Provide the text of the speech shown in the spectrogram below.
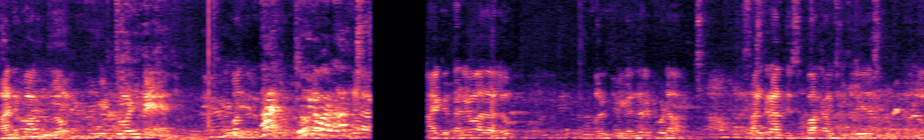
కాణిపాకంలో ఎటువంటి ఇబ్బందులు నా యొక్క ధన్యవాదాలు. మరి మీకందరికి కూడా సంక్రాంతి శుభాకాంక్షలు తెలియజేసుకుంటున్నాను.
